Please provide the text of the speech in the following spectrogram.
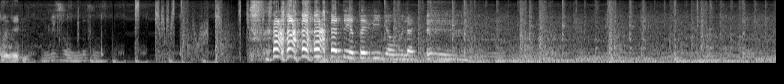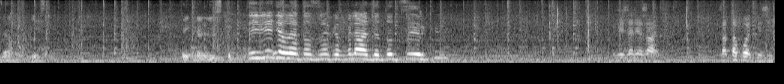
А, не. Бежу, бежу. Ты это видел, блядь. Да, есть. Приколисты. Ты видел это, сука, блядь, это цирк. Иди заряжай. За тобой бежит.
